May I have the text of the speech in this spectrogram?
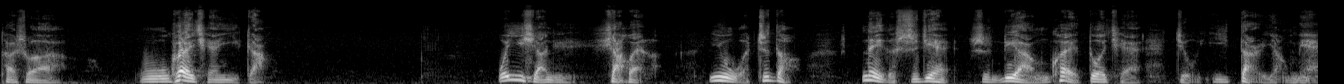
他说五块钱一张。我一想就吓坏了，因为我知道那个时间是两块多钱就一袋洋面，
